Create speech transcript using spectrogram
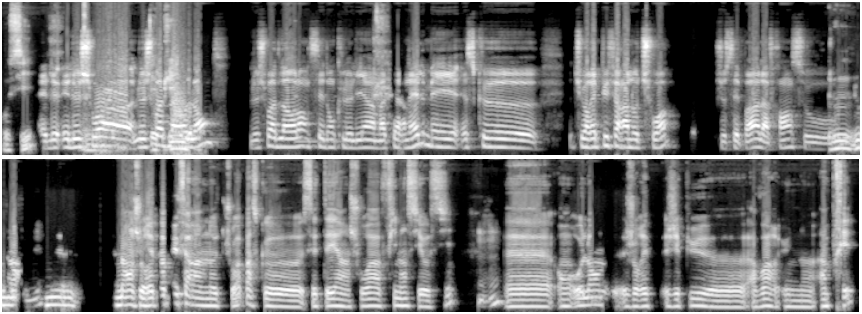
aussi. Et le, et le choix le choix de la Hollande, le choix de la Hollande, c'est donc le lien maternel, mais est-ce que tu aurais pu faire un autre choix? Je sais pas, la France ou non, j'aurais pas pu faire un autre choix parce que c'était un choix financier aussi. Mhm. Euh, en Hollande, j'aurais, j'ai pu euh, avoir une, un prêt,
